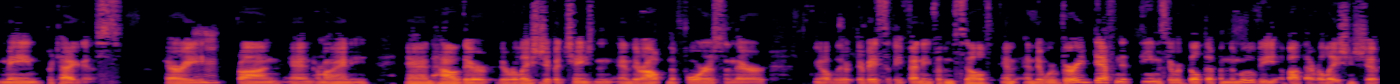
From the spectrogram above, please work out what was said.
main protagonists, Harry, Mhm. Ron, and Hermione, and how their their relationship had changed, and, and they're out in the forest, and they're, you know, they're, they're basically fending for themselves, and and there were very definite themes that were built up in the movie about that relationship,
